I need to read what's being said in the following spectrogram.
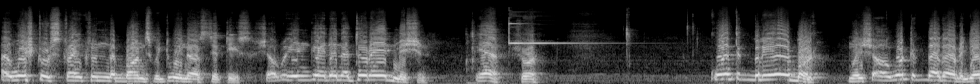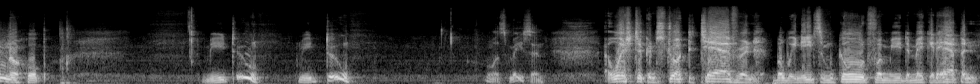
I wish to strengthen the bonds between our cities. Shall we engage in a trade mission? Yeah, sure. Quite agreeable. We shall work out again, I hope. Me too. Me too. Well, it's Mason. I wish to construct a tavern, but we need some gold from you to make it happen.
